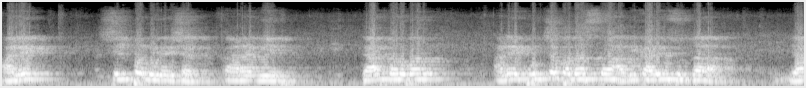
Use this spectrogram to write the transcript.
अनेक शिल्पनिदेशक कारागीर त्याचबरोबर अनेक उच्चपदस्थ अधिकारी सुद्धा या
